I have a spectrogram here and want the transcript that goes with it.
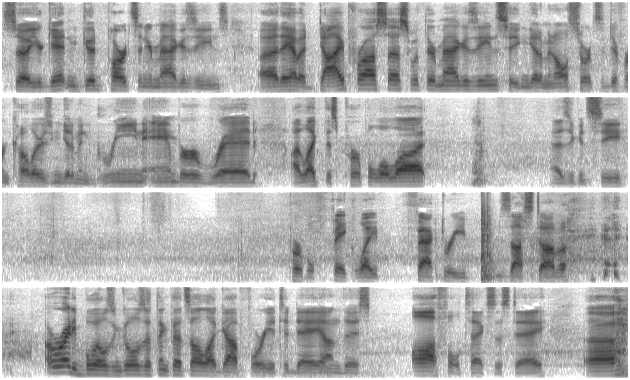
so you're getting good parts in your magazines. Uh, they have a dye process with their magazines, so you can get them in all sorts of different colors. You can get them in green, amber, red. I like this purple a lot, as you can see. Purple fake light factory Zastava. Alrighty, boils and ghouls, I think that's all I got for you today on this awful Texas day. Uh,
